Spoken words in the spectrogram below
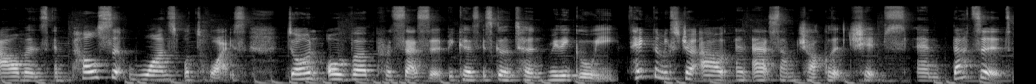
almonds and pulse it once or twice. Don't over process it because it's gonna turn really gooey. Take the mixture out and add some chocolate chips. And that's it.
